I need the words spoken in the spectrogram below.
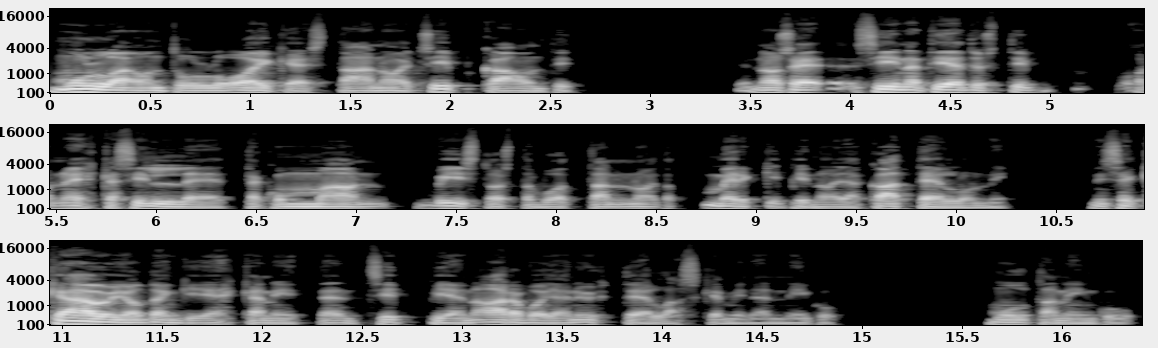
mulla on tullut oikeastaan noin chip countit. No se siinä tietysti on ehkä silleen, että kun mä oon 15 vuotta noita merkkipinoja katellut, niin, niin se käy jotenkin ehkä niiden chippien arvojen yhteenlaskeminen niin kuin multa niin kuin,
